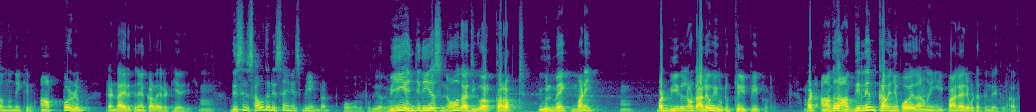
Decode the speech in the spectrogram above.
വന്ന് നിൽക്കും. അപ്പോഴും രണ്ടായിരത്തിനേക്കാൾ ഇരട്ടിയായിരിക്കും. This is how the design is being done we engineers know that you are corrupt you will make money but we will not allow you to kill people but അത് അതിലും കവിഞ്ഞു പോയതാണ് ഈ പാലാരിവട്ടത്തിന്റെയൊക്കെ കഥ.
